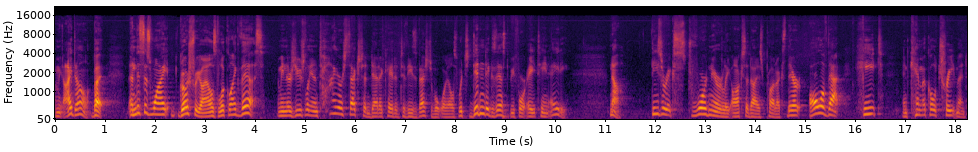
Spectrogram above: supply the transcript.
I mean, I don't. But, and this is why grocery aisles look like this. I mean, there's usually an entire section dedicated to these vegetable oils, which didn't exist before 1880. Now, these are extraordinarily oxidized products. They're, all of that heat and chemical treatment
